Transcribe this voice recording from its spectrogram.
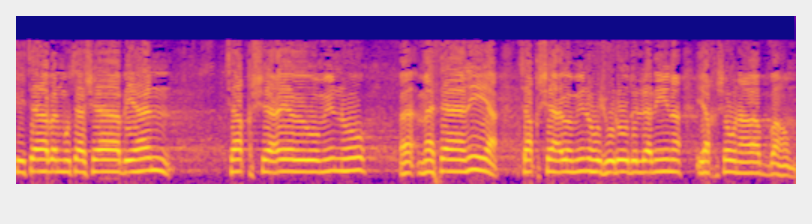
كتابا متشابها تقشعر منه مثانية تقشعر منه جلود الذين يخشون ربهم.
